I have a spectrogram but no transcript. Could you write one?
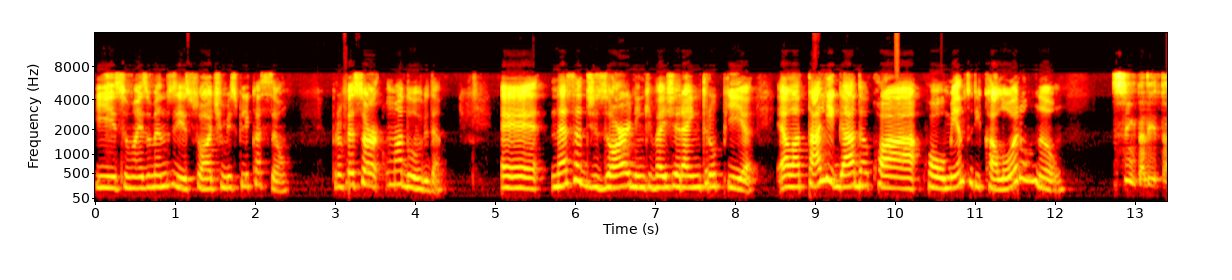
Isso, mais ou menos isso. Ótima explicação. Professor, uma dúvida. É, nessa desordem que vai gerar entropia, ela tá ligada com, a, com o aumento de calor ou não? Sim, Thalita,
